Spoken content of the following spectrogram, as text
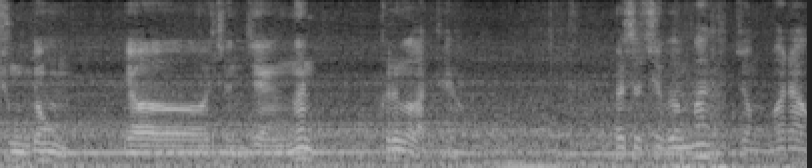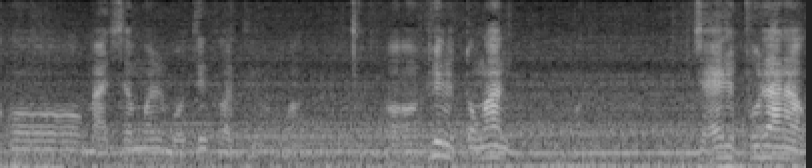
중동 여 전쟁은 그런 것 같아요. 그래서 지금은 좀 뭐라고 말씀을 못 드릴 것 같아요. 막, 어, 휴일 동안 제일 불안하고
